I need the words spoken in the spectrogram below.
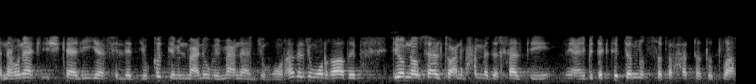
أن هناك إشكالية في الذي يقدم المعلومة بمعنى الجمهور هذا الجمهور غاضب اليوم لو سألته عن محمد الخالتي يعني بدك تبدأ من الصفر حتى تطلع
